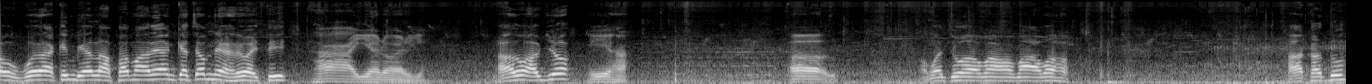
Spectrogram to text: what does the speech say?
ઊભો રાખીને બે લાફા માર્યા ને કે ચમ ને હરો અહીંથી હા હા એ હેડો હરીએ હારું આવજો. એ હા. હારું હવે જો આમાં આમાં આવે હા. ખાતું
